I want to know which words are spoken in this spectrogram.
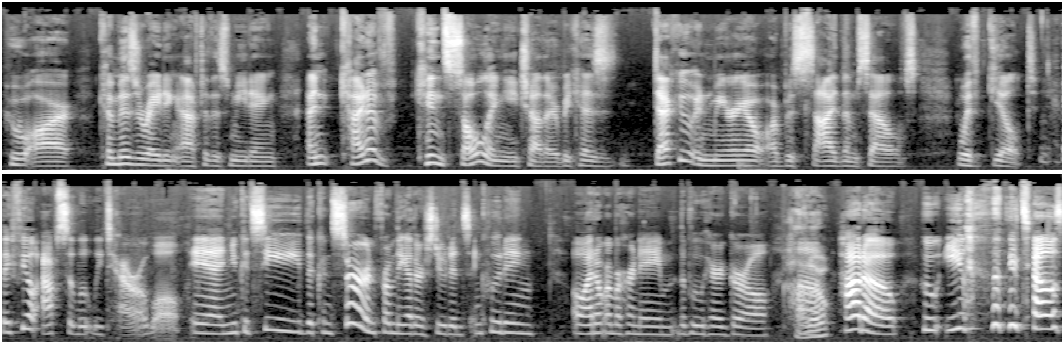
who are commiserating after this meeting and kind of consoling each other because Deku and Mirio are beside themselves with guilt. They feel absolutely terrible. And you could see the concern from the other students, including, oh, I don't remember her name, the blue haired girl. Hado? Um, Hado, who even tells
